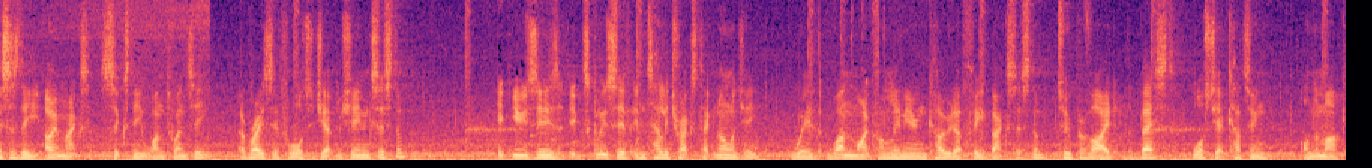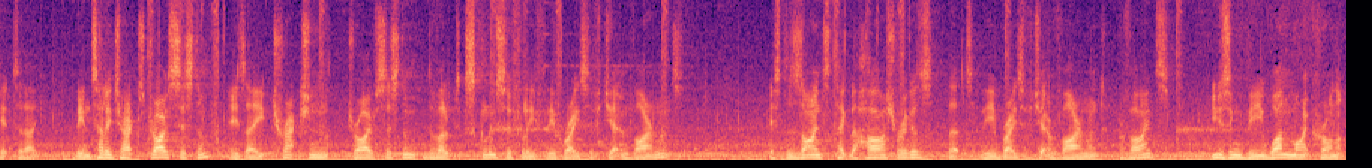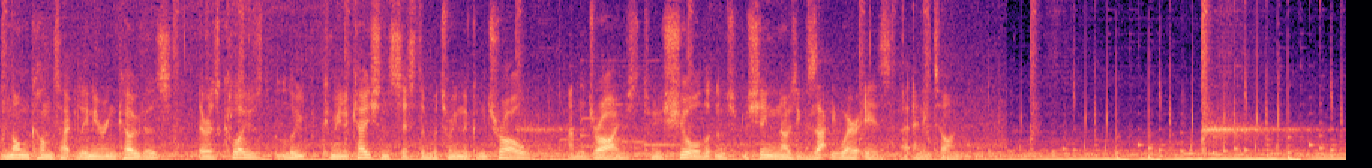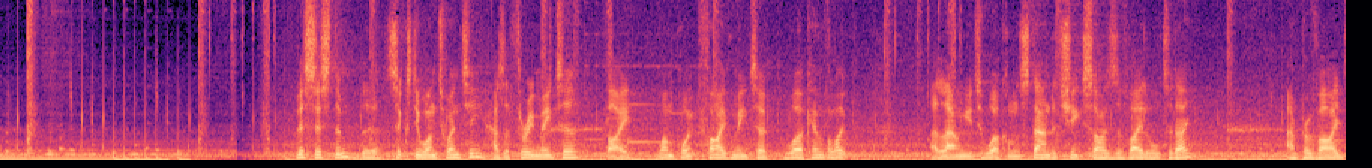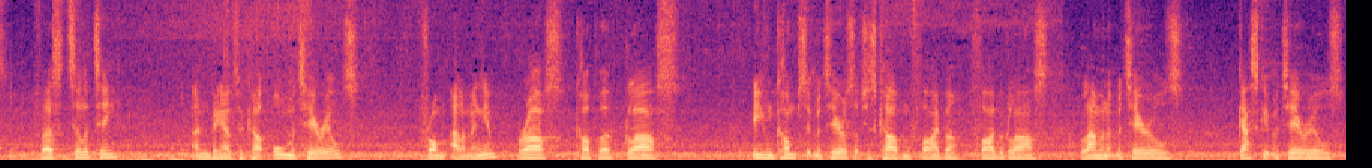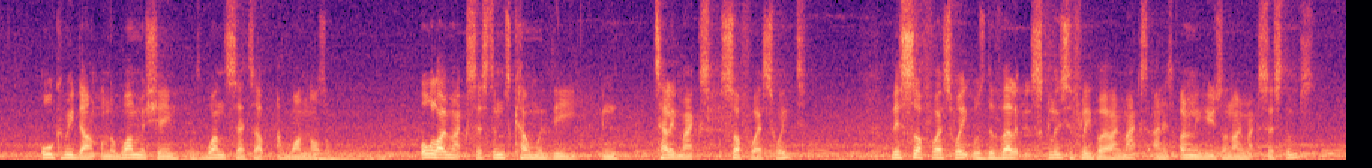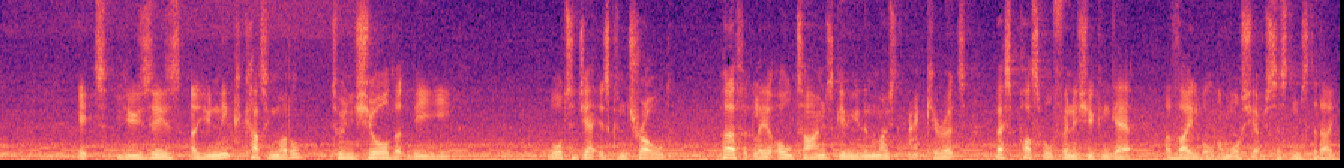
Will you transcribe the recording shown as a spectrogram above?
This is the OMAX 60120 abrasive water jet machining system. It uses exclusive IntelliTrax technology with one micron linear encoder feedback system to provide the best water jet cutting on the market today. The IntelliTrax drive system is a traction drive system developed exclusively for the abrasive jet environment. It's designed to take the harsh rigours that the abrasive jet environment provides. Using the one micron non-contact linear encoders, there is closed loop communication system between the control and the drives to ensure that the machine knows exactly where it is at any time. This system, the 6120, has a 3 metre by 1.5 metre work envelope, allowing you to work on the standard sheet sizes available today and provides versatility and being able to cut all materials from aluminium, brass, copper, glass, even composite materials such as carbon fibre, fiberglass, laminate materials, gasket materials, all can be done on the one machine with one setup and one nozzle. All OMAX systems come with the IntelliMax software suite. This software suite was developed exclusively by OMAX and is only used on OMAX systems. It uses a unique cutting model to ensure that the water jet is controlled perfectly at all times, giving you the most accurate, best possible finish you can get available on jet systems today.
